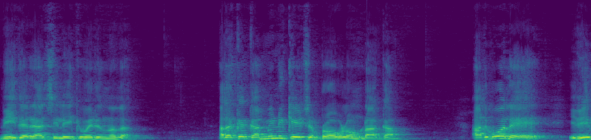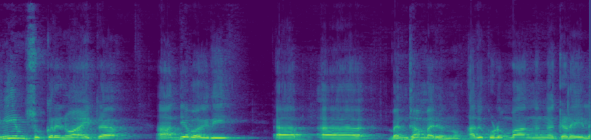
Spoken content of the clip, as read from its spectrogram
നീചരാശിയിലേക്ക് വരുന്നത്. അതൊക്കെ കമ്മ്യൂണിക്കേഷൻ പ്രോബ്ലം ഉണ്ടാക്കാം. അതുപോലെ രവിയും ശുക്രനുമായിട്ട് ആദ്യ പകുതി ബന്ധം വരുന്നു. അത് കുടുംബാംഗങ്ങൾക്കിടയിൽ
